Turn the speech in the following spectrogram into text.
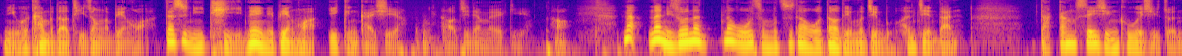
你会看不到体重的变化，但是你体内的变化一定开戏啊。好，这点没给。好，那那你说，那那我怎么知道我到底有没有进步？很简单，打刚洗身躯的时阵，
